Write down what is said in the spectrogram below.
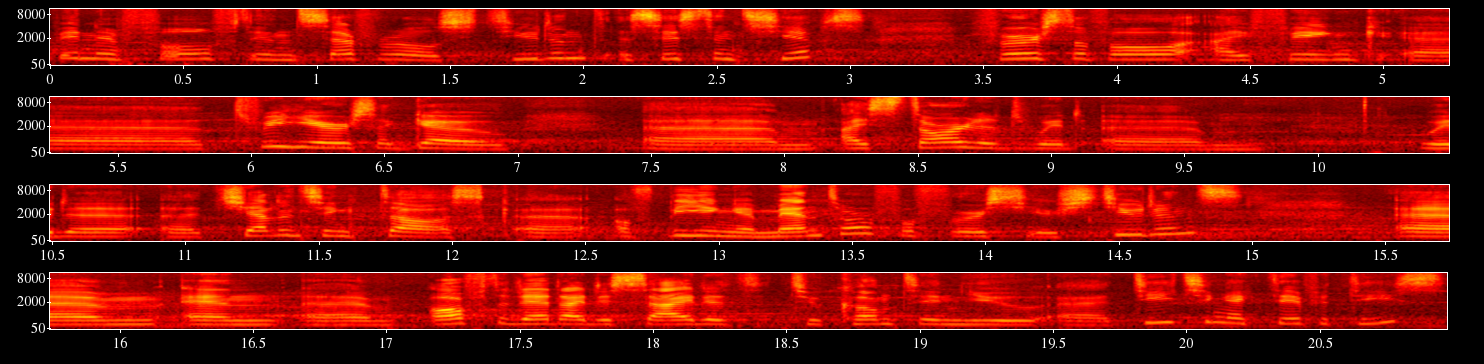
been involved in several student assistantships. First of all, I think uh, three years ago um, I started with, um, with a, a, challenging task uh, of being a mentor for first year students. Um, and um, after that I decided to continue uh, teaching activities.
